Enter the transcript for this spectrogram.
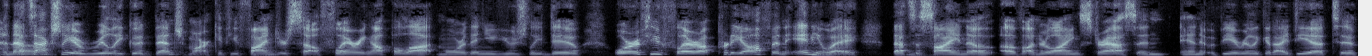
And that's um, actually a really good benchmark. If you find mm-hmm. yourself flaring up a lot more than you usually do, or if you flare up pretty often anyway, mm-hmm. that's a mm-hmm. sign of, of underlying stress. And and it would be a really good idea to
